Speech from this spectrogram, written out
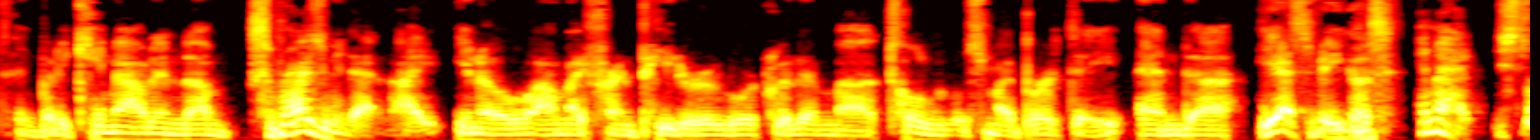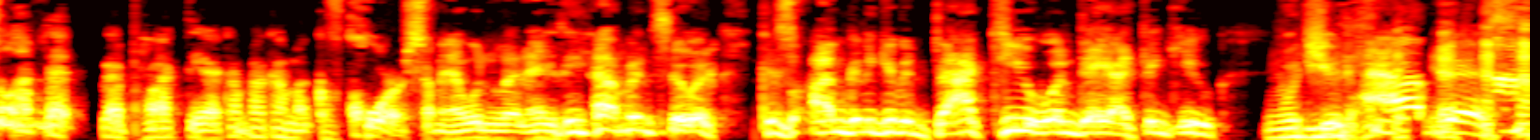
thing, but he came out and um, surprised me that night. You know, uh, my friend Peter, who worked with him, uh, told him it was my birthday, and uh, he asked me, he goes, "Hey Matt, you still have that that plaque there?" I'm like, I'm like, of course. I mean, I wouldn't let anything happen to it because I'm going to give it back to you one day. I think you Would you have this.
